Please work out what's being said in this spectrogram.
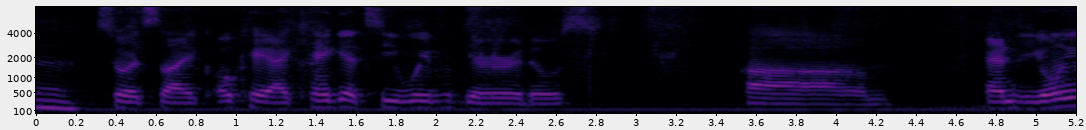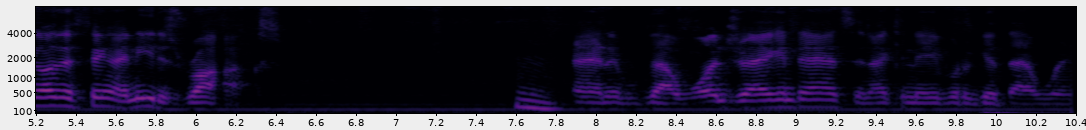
Mm. so it's like okay, I can't get T Wave of Gyarados, um, and the only other thing I need is rocks, Hmm. and that one Dragon Dance, and I can able to get that win.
